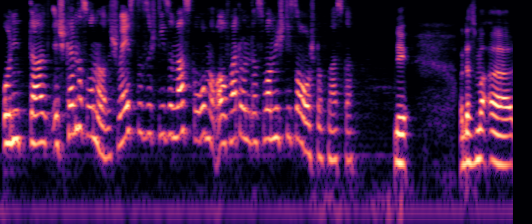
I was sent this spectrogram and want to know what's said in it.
Und da, ich kenne das auch noch. Ich weiß, dass ich diese Maske auch noch auf hatte und das war nicht die Sauerstoffmaske. Nee. Und das äh,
